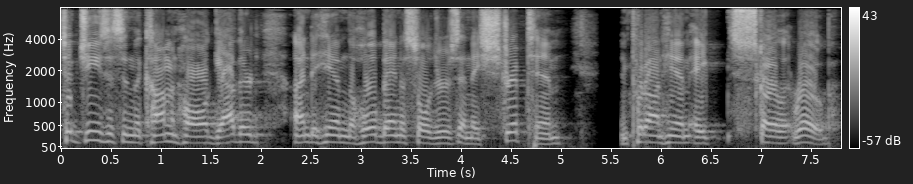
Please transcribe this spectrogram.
took Jesus in the common hall, gathered unto him the whole band of soldiers, and they stripped him and put on him a scarlet robe.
